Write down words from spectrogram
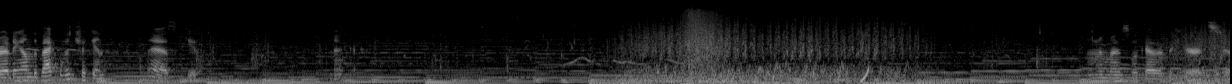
Riding on the back of a chicken. That's cute. Okay. I might as well gather the carrots too.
